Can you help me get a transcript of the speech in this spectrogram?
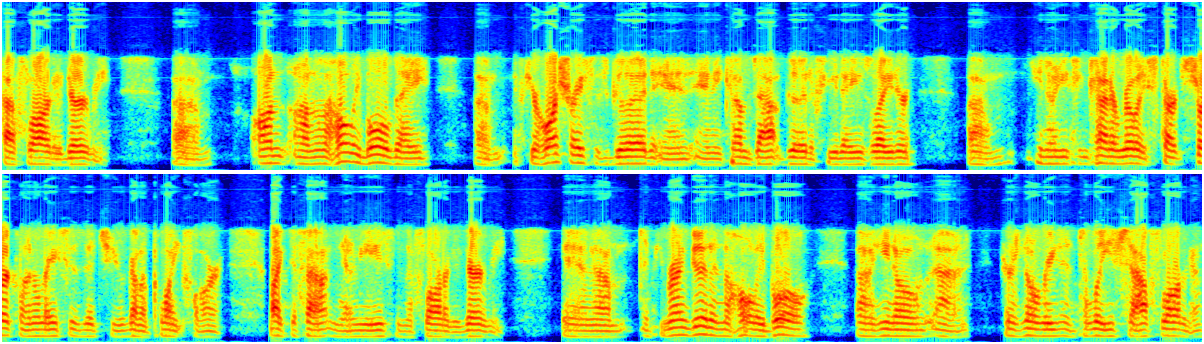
uh, Florida Derby. Um, on on the Holy Bull Day, um, if your horse race is good and and he comes out good a few days later, um, you know you can kind of really start circling races that you're going to point for like the Fountain of Youth and the Florida Derby. And um, if you run good in the Holy Bull, uh, you know, uh, there's no reason to leave South Florida,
